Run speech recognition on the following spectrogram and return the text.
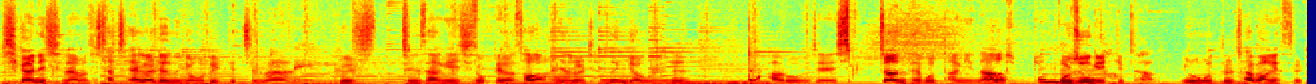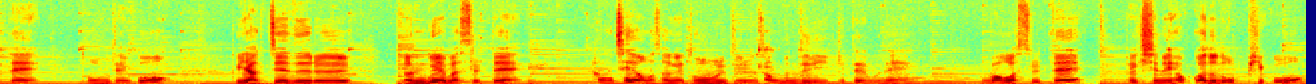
시간이 지나면서 차차 해결되는 경우도 있겠지만 네. 그 시- 증상이 지속되어서 한약을 찾는 경우에는 음. 바로 이제 십전 대보탕이나 어, 보중. 익기탕 이런 것들을 처방했을 때 도움되고 그 약재들을 연구해 봤을 때 네. 항체 형성에 도움을 주는 성분들이 있기 때문에 음. 먹었을 때 백신의 효과도 높이고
